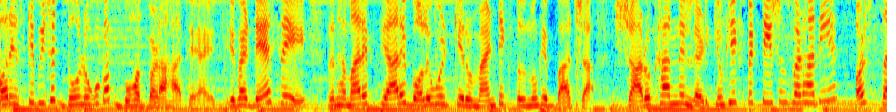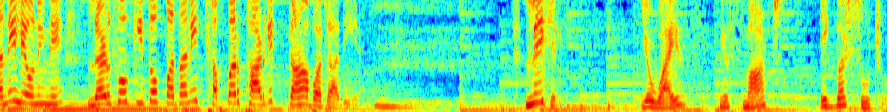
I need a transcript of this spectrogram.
और इसके पीछे दो लोगों का बहुत बड़ा हाथ है if I dare say then हमारे प्यारे बॉलीवुड के रोमांटिक फ़िल्मों के बादशाह शाहरुख खान ने लड़कियों की एक्सपेक्टेशंस बढ़ा दी है और सनी लियोनी ने लड़कों की तो पता नहीं छप्पर फाड़ के कहाँ पहुँचा दी है। लेकिन यू वाइज यू स्मार्ट एक बार सोचो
